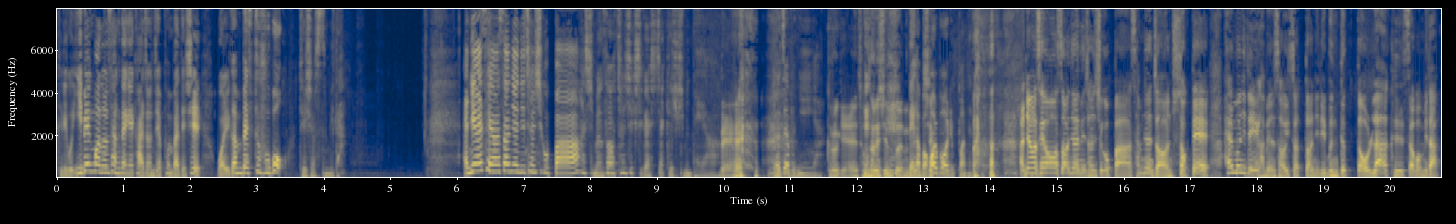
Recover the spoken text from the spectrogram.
그리고 200만 원 상당의 가전제품 받으실 월간 베스트 후보 되셨습니다. 안녕하세요, 써니언니 천식 오빠 하시면서 천식 씨가 시작해 주시면 돼요. 네. 여자분이에요. 그러게. 정선우 씨 써있는데. 내가 먹어버릴 뻔했어. 안녕하세요. 써니 언니 전식 오빠. 3년 전 추석 때 할머니 댁에 가면서 있었던 일이 문득 떠올라 글 써봅니다.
